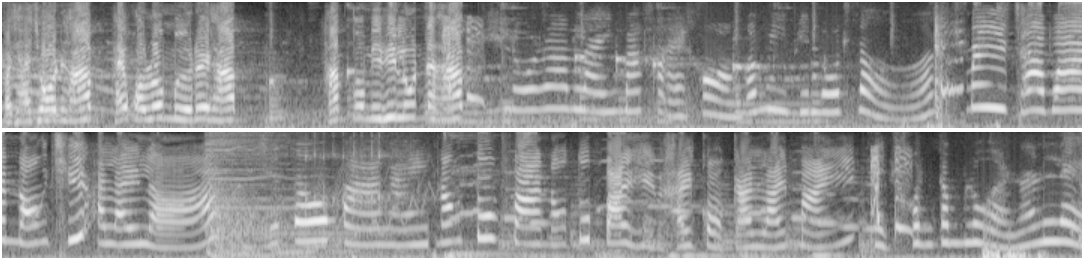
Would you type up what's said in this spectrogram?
ประชาชนครับให้ความร่วมมือด้วยครับทำตัวมีพิรุษนะครับ พิรุธอะไรมาขายของก็มีพิรุธเหรอไม่ทราบว่าน้องชื่ออะไรเหรอ ชื่อโตปลาไงน้องตู้ปลาน้องตู้ปลาเห็นใครก่อการร้ายไหมไอ้คนตำรวจนั่นแหละ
